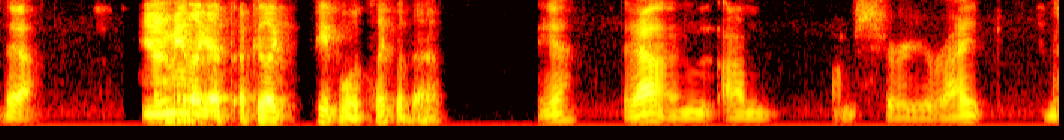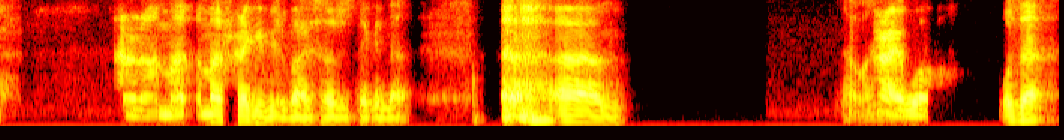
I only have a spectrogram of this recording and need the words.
yeah You know what I mean? Like, I, I feel like people would click with that. yeah yeah and i'm i'm sure you're right I don't know. I'm not. I'm not trying to give you advice. I was just thinking that. um. All right. Well, was that?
